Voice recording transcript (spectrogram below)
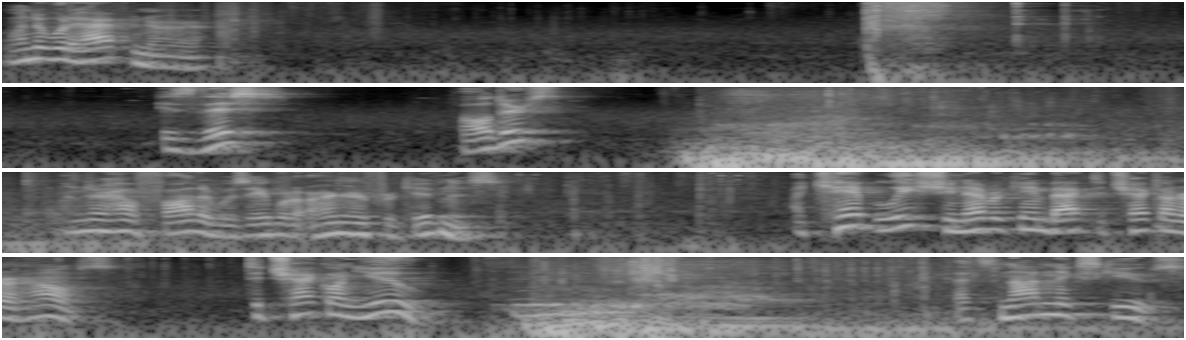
Wonder what happened to her. Is this Baldur's? Wonder how father was able to earn her forgiveness. I can't believe she never came back to check on her house. To check on you. That's not an excuse.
